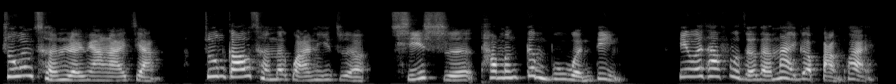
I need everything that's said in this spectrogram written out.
中层人员来讲，中高层的管理者其实他们更不稳定，因为他负责的那一个板块。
